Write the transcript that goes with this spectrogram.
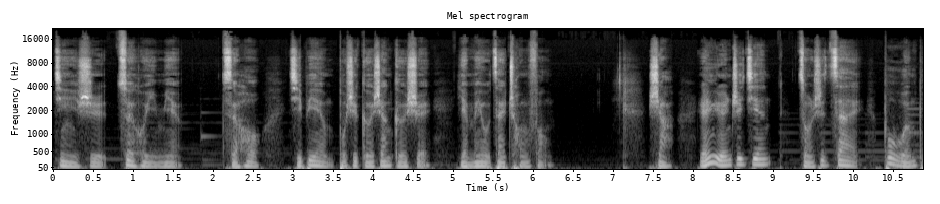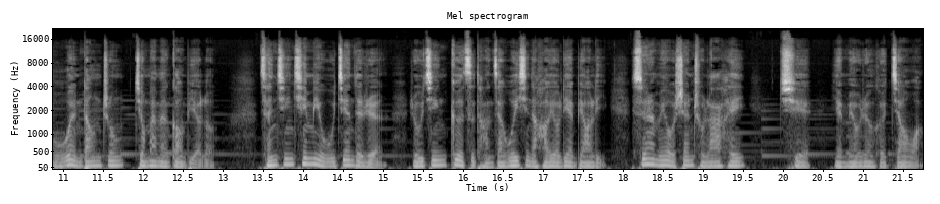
竟已是最后一面。此后，即便不是隔山隔水，也没有再重逢。是啊，人与人之间，总是在不闻不问当中就慢慢告别了。曾经亲密无间的人，如今各自躺在微信的好友列表里，虽然没有删除拉黑，却也没有任何交往。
